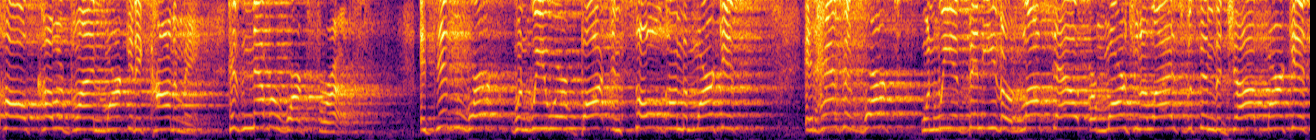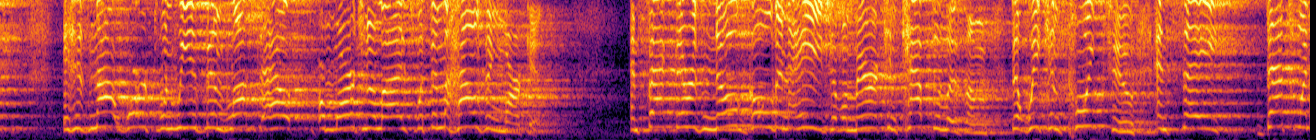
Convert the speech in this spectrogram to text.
called colorblind market economy has never worked for us. It didn't work when we were bought and sold on the market. It hasn't worked when we have been either locked out or marginalized within the job market. It has not worked when we have been locked out or marginalized within the housing market. In fact, there is no golden age of American capitalism that we can point to and say, that's when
